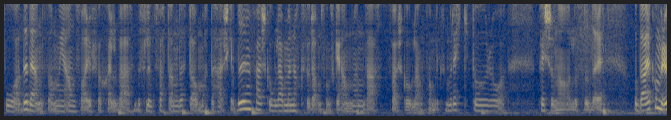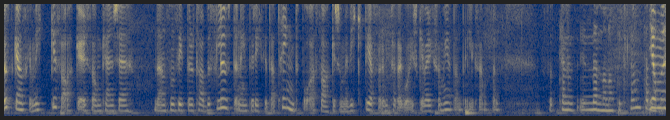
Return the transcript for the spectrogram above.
både den som är ansvarig för själva beslutsfattandet om att det här ska bli en förskola men också de som ska använda förskolan som liksom rektor och personal och så vidare. Och där kommer det upp ganska mycket saker som kanske den som sitter och tar besluten inte riktigt har tänkt på. Saker som är viktiga för den pedagogiska verksamheten till exempel. Att, kan du nämna något exempel? Ja, men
